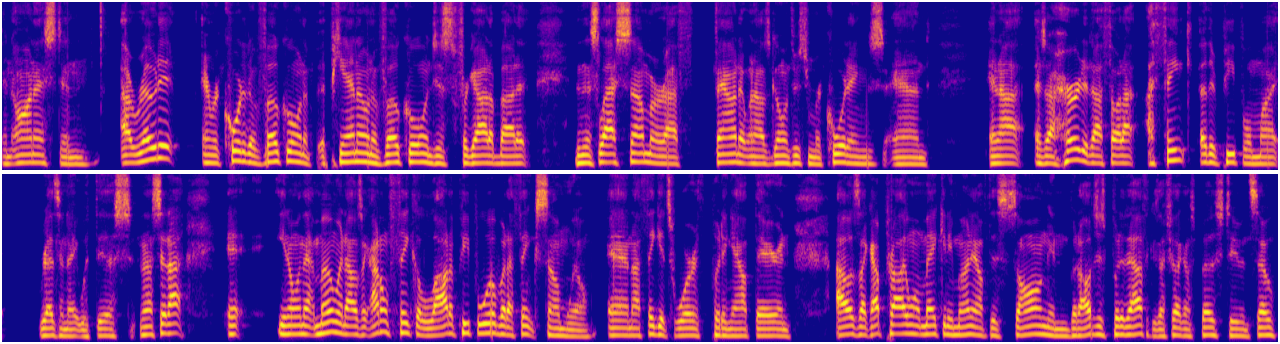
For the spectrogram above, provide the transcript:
and honest, and I wrote it and recorded a vocal and a, a piano and a vocal, and just forgot about it. Then this last summer, I found it when I was going through some recordings, and and I as I heard it, I thought I, I think other people might resonate with this, and I said I. You know, in that moment, I was like, I don't think a lot of people will, but I think some will, and I think it's worth putting out there. And I was like, I probably won't make any money off this song, and but I'll just put it out because I feel like I'm supposed to. And so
